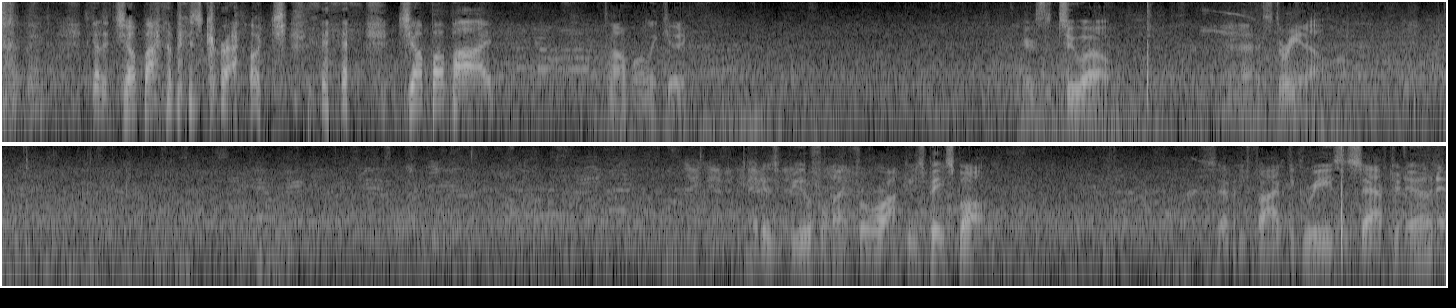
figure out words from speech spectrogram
He's got to jump out of his crouch, jump up high. Tom, we're only kidding. Here's the 2 0. And it's 3 0. It is a beautiful night for Rockies baseball. 75 degrees this afternoon, and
